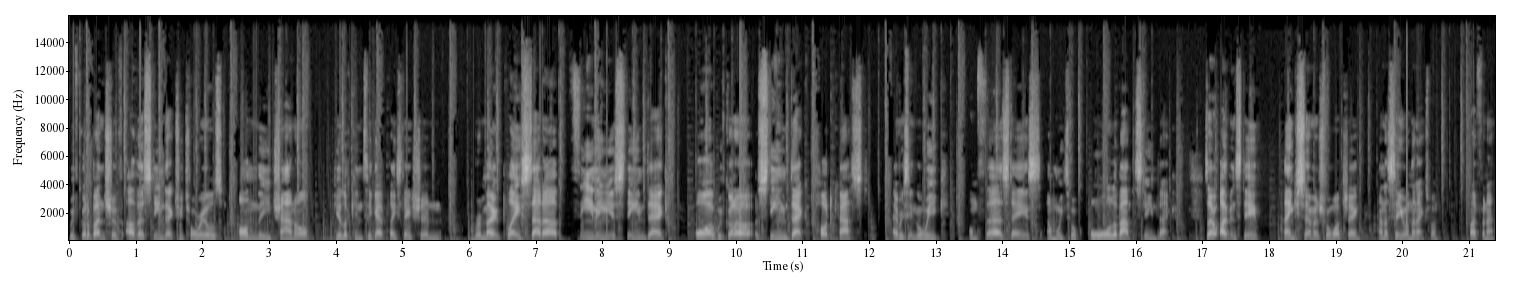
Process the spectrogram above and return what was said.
We've got a bunch of other Steam Deck tutorials on the channel if you're looking to get PlayStation Remote Play set up, theming your Steam Deck, or we've got a Steam Deck podcast every single week on Thursdays, and we talk all about the Steam Deck. So I've been Steve. Thank you so much for watching, and I'll see you on the next one. Bye for now.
